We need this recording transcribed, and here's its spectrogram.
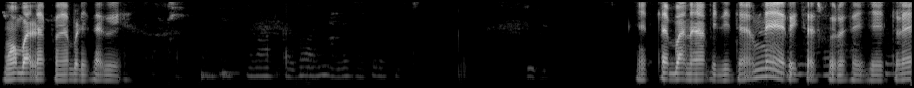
મોબાઈલ આપ્યો એબડી જગુઈ એટલે બાને આપી દીધો એમને રિચાર્જ પૂરો થઈ જાય એટલે.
